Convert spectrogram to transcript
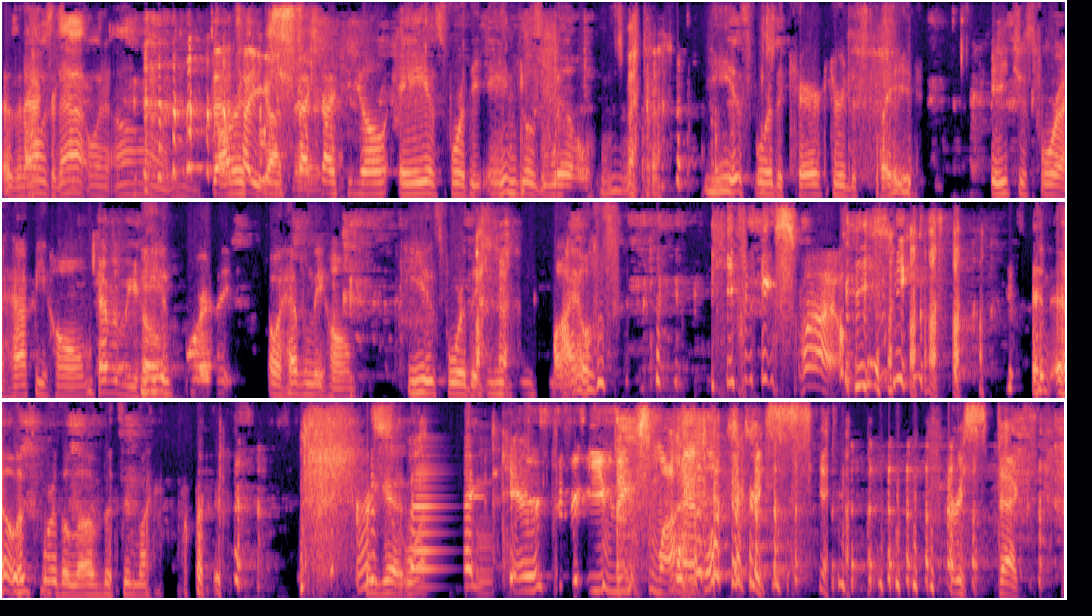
as an Oh, acronym. is that what? Oh, yeah. That's R how is you for got respect there. I feel. A is for the angel's will. E is for the character displayed. H is for a happy home. Heavenly E is home. for the oh heavenly home. E is for the evening smiles, Evening smile. and L is for the love that's in my heart. Pretty good. Respect character evening smile. Res- yeah. Respect.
